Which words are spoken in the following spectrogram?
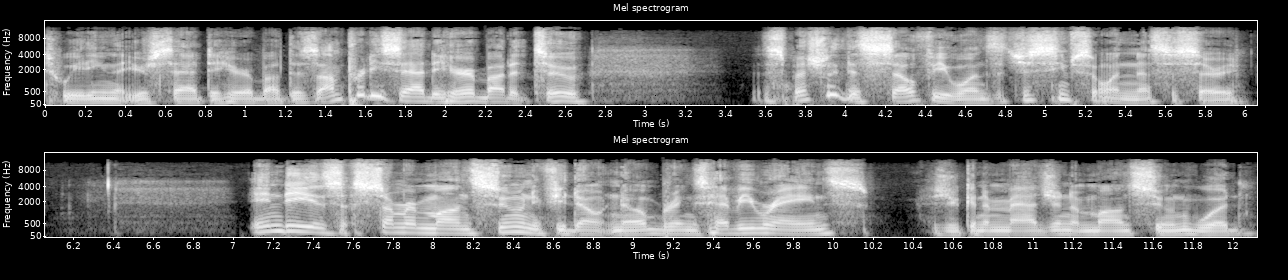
tweeting that you're sad to hear about this. I'm pretty sad to hear about it, too, especially the selfie ones. It just seems so unnecessary. India's summer monsoon, if you don't know, brings heavy rains, as you can imagine, a monsoon would.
